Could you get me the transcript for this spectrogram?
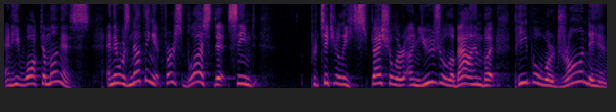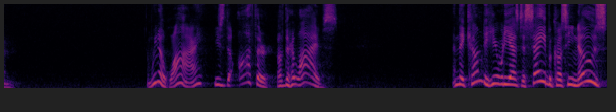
And He walked among us. And there was nothing at first blush that seemed particularly special or unusual about him, but people were drawn to him. And we know why. He's the author of their lives. And they come to hear what he has to say because he knows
